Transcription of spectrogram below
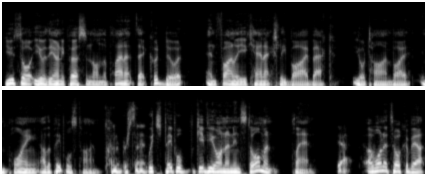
you thought you were the only person on the planet that could do it. And finally, you can actually buy back your time by employing other people's time, 100%. which people give you on an installment plan. Yeah. I want to talk about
